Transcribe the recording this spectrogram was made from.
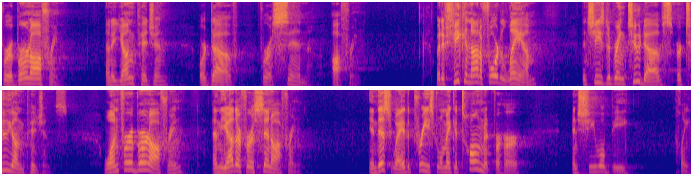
for a burnt offering and a young pigeon or dove for a sin offering. But if she cannot afford a lamb, then she's to bring two doves or two young pigeons, one for a burnt offering and the other for a sin offering. In this way, the priest will make atonement for her, and she will be clean.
